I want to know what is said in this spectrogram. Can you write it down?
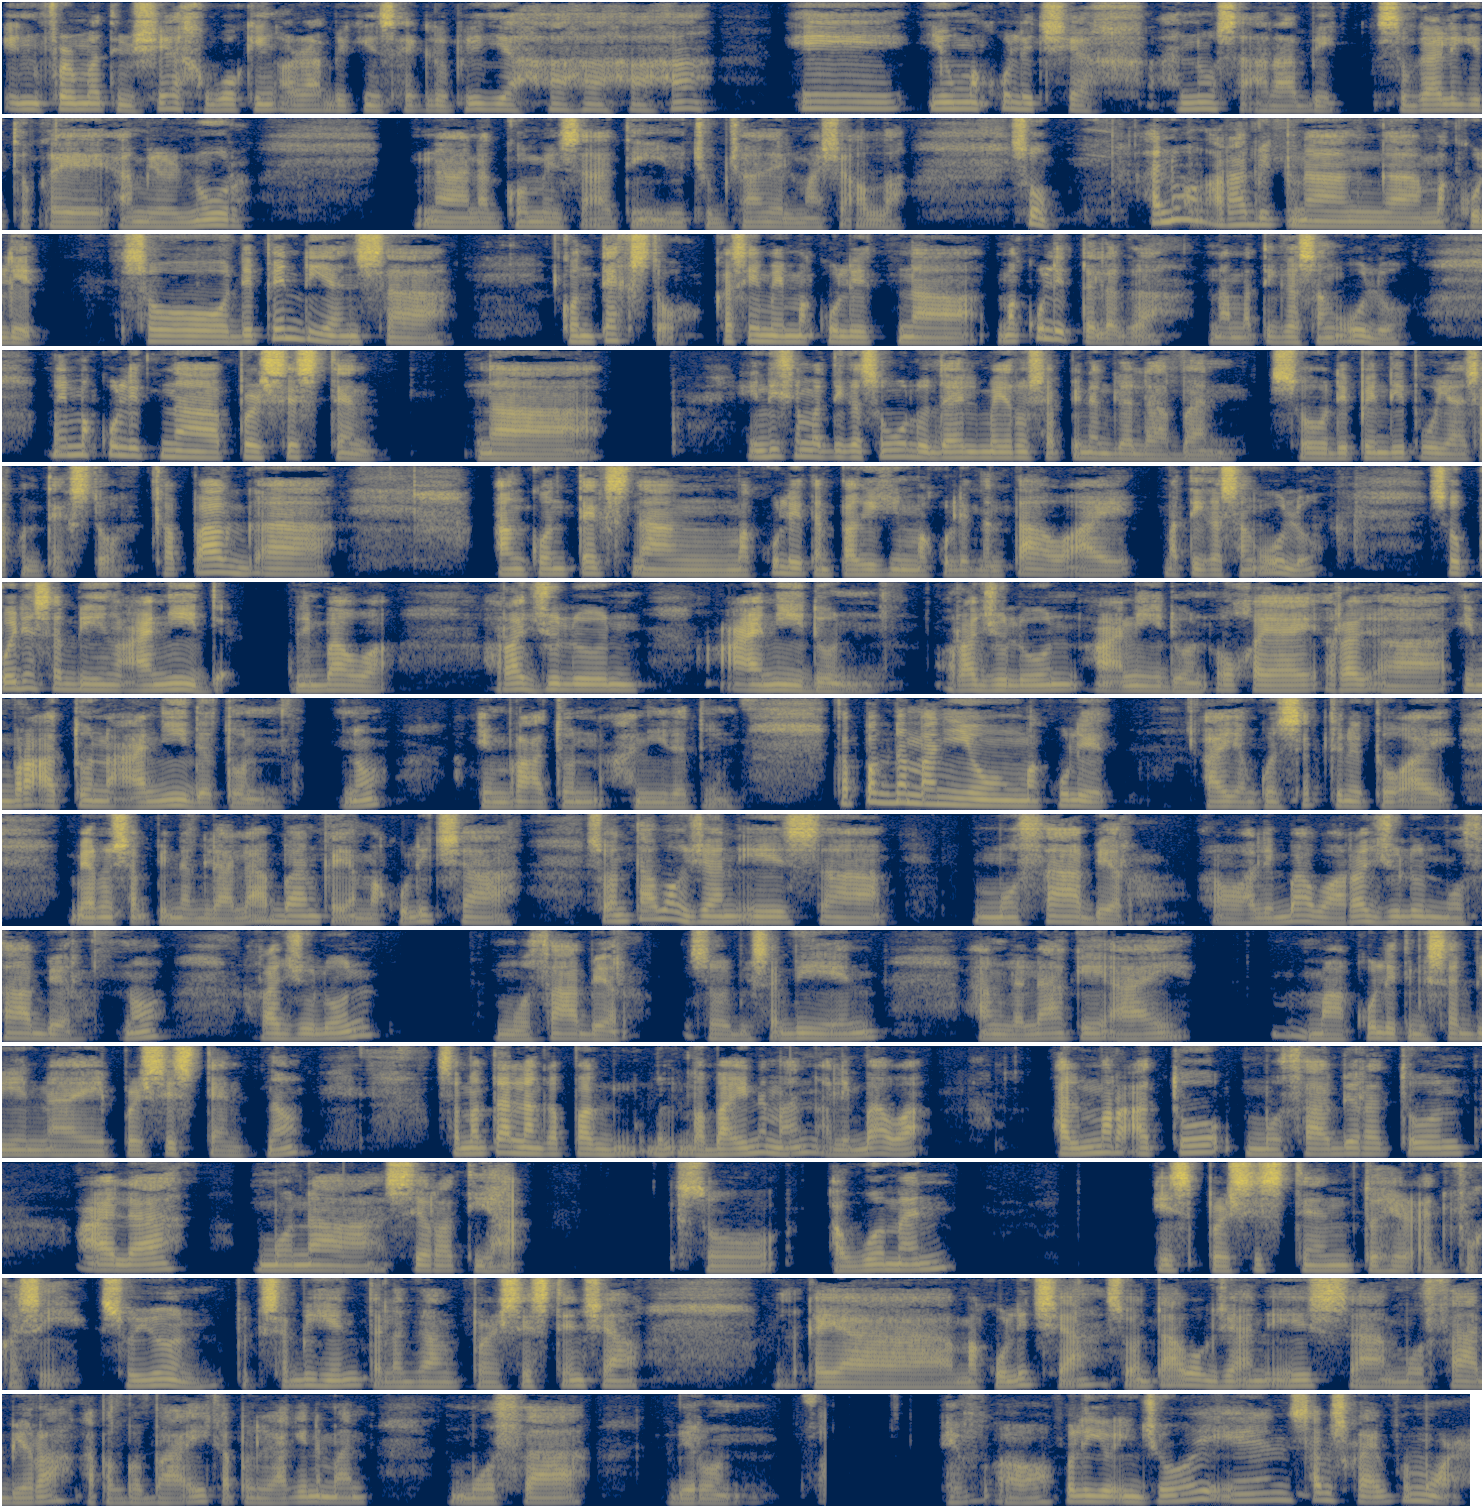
informative Sheikh, Walking Arabic Encyclopedia, ha ha ha ha. Eh, yung makulit Sheikh, ano sa Arabic? So galing ito kay Amir Nur na nag-comment sa ating YouTube channel, Masya Allah. So, ano ang Arabic ng ah, makulit? So, depende yan sa konteksto. Kasi may makulit na, makulit talaga, na matigas ang ulo. May makulit na persistent na hindi siya matigas ang ulo dahil mayroon siya pinaglalaban. So, depende po yan sa konteksto. Kapag ah, ang context ng makulit, ang pagiging makulit ng tao ay matigas ang ulo, so pwede sabihin anid. Halimbawa, rajulun anidun. Rajulun anidun. O kaya ah, imraatun anidatun. No? Imraatun anidatun. Kapag naman yung makulit ay ang konsepto nito ay meron siyang pinaglalaban, kaya makulit siya. So, ang tawag dyan is ah, muthabir. O, halimbawa, rajulun muthabir. No? Rajulun muthabir. So, ibig sabihin, ang lalaki ay makulit. Ibig sabihin ay persistent. No? Samantalang kapag babae naman, halimbawa, almar'atu muthabiratun ala munasiratiha. So, a woman is persistent to her advocacy. So, yun. Ibig sabihin, talagang persistent siya. Kaya makulit siya. So, ang tawag dyan is uh, muthabira kapag babae. Kapag lalaki naman, muthabirun. If, uh, hopefully you enjoy and subscribe for more.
